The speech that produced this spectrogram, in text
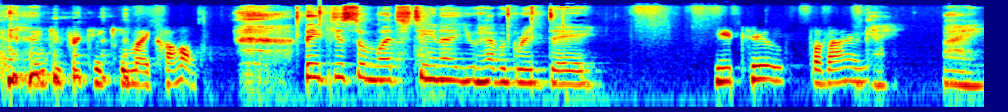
Thank you for taking my call. Thank you so much, Tina. You have a great day. You too. Bye bye. Okay. Bye.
